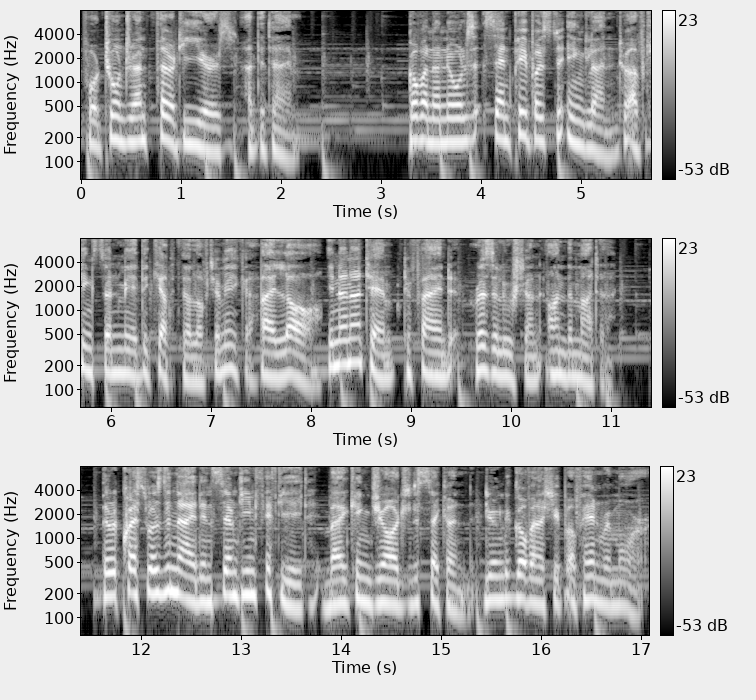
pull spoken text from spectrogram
for 230 years at the time. Governor Knowles sent papers to England to have Kingston made the capital of Jamaica by law in an attempt to find resolution on the matter. The request was denied in 1758 by King George II during the governorship of Henry Moore.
